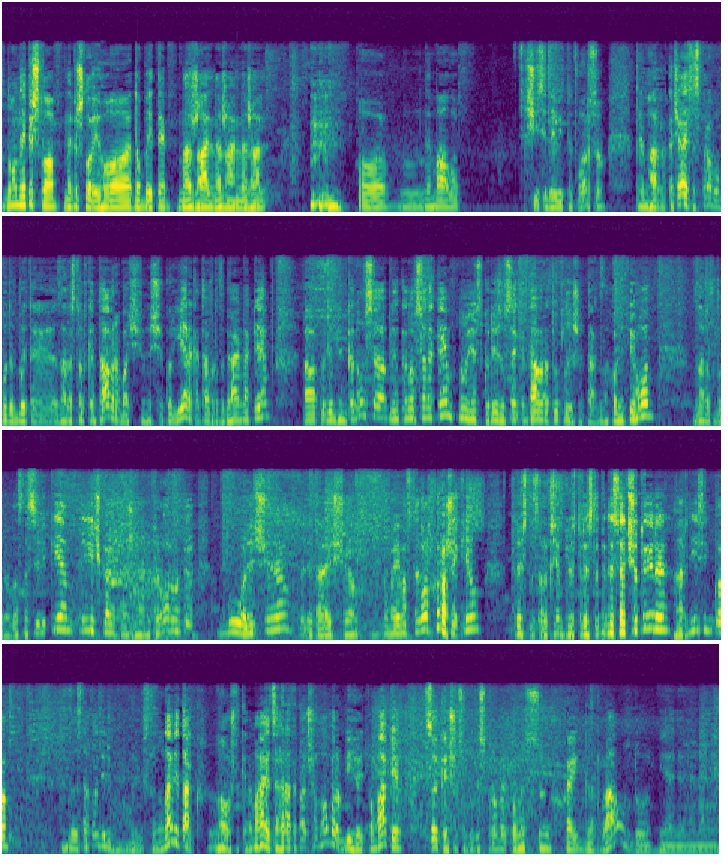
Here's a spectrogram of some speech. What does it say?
ну, не пішло, не пішло його добити. На жаль, на жаль, на жаль. О, немало. 6,9 нетворсу. Прям гарно качається. Спроба буде бити зараз тут кентавра. Бачите, він ще кур'єра, кентавр забігає на кемп. А куди блінканувся, блінканувся на кемп. Ну і скоріш за все кентавра тут лише. Так, знаходять його. Зараз буде власне сівіки. Річка, можна навіть орнути. Боляче. Вилітає ще новий авторор. Хороший кіл. 347 плюс 354. Гарнісінько. Знаходять вбивство. Ну, навіть так, знову ж таки, намагається грати першим номером, бігають по мапі. Це окей, що це буде спроба якогось хайграунду. Ні, ні, ні, ні.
